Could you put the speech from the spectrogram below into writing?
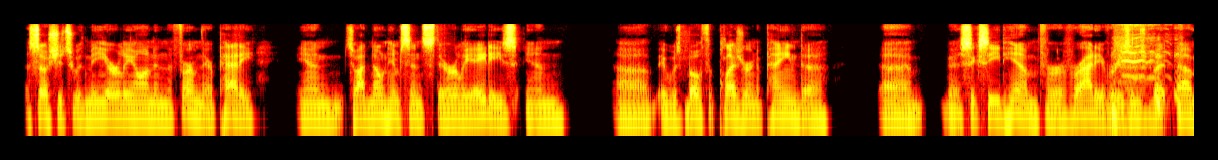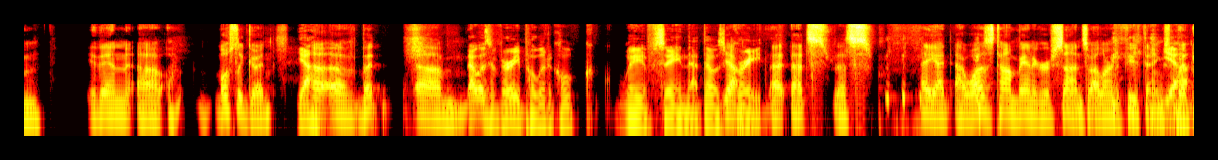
associates with me early on in the firm there, Patty, and so I'd known him since the early '80s, and uh, it was both a pleasure and a pain to uh, succeed him for a variety of reasons, but. Um, then uh, mostly good, Yeah. uh, uh, but um, that was a very political way of saying that. That was Yeah. great. That, that's that's. hey, I, I was Tom Vandergriff's son, so I learned a few things. Yeah. But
